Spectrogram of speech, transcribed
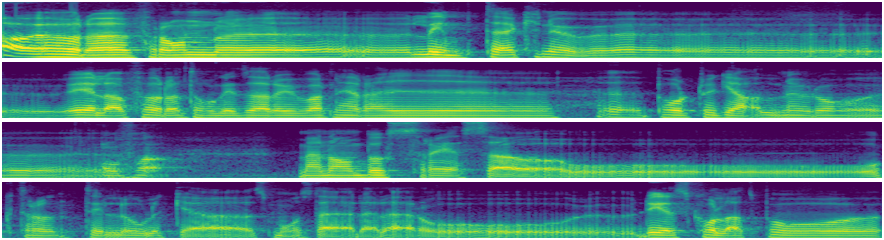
Ja, jag hörde från uh, Limtech nu. Uh, hela företaget hade ju varit nere i uh, Portugal nu då. Uh, Åh fan. med någon bussresa och, åkt runt till olika små städer där och dels kollat på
